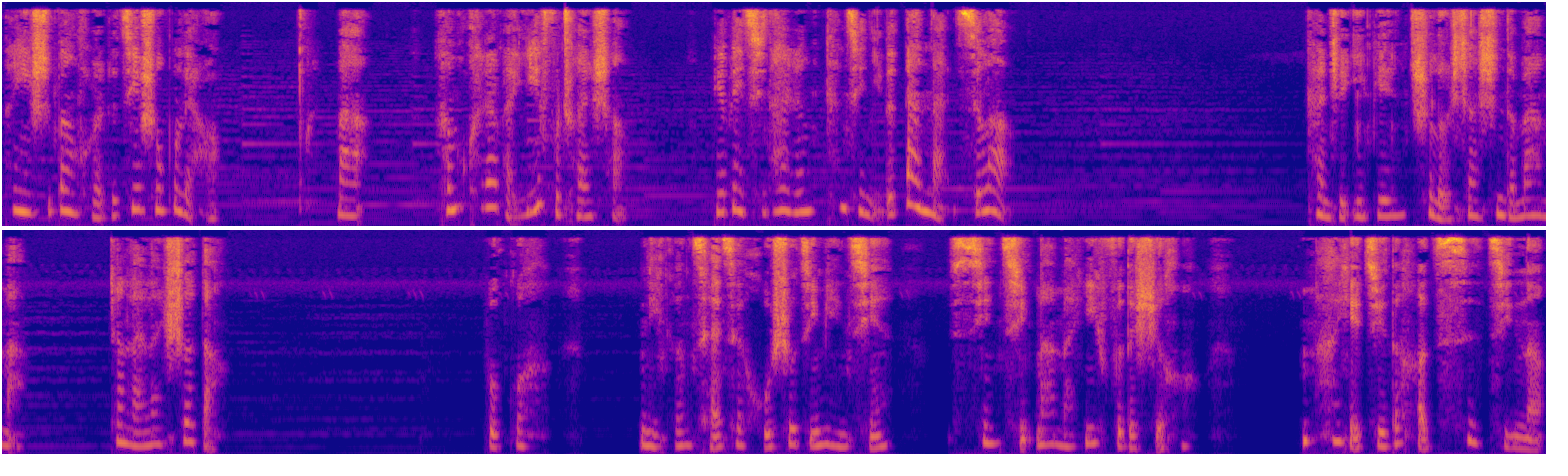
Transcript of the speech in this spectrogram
他一时半会儿的接受不了。妈，还不快点把衣服穿上，别被其他人看见你的大奶子了。看着一边赤裸上身的妈妈，张兰兰说道：“不过，你刚才在胡书记面前掀起妈妈衣服的时候，妈也觉得好刺激呢。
